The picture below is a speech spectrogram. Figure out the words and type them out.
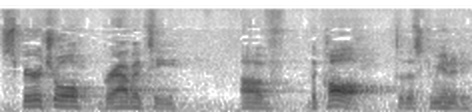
spiritual gravity of the call to this community.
